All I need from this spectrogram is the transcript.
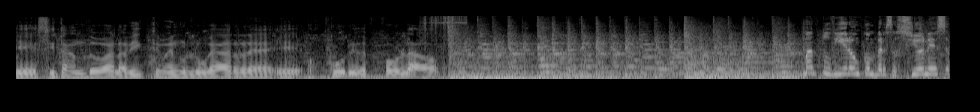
eh, citando a la víctima en un lugar oscuro y despoblado. Mantuvieron conversaciones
